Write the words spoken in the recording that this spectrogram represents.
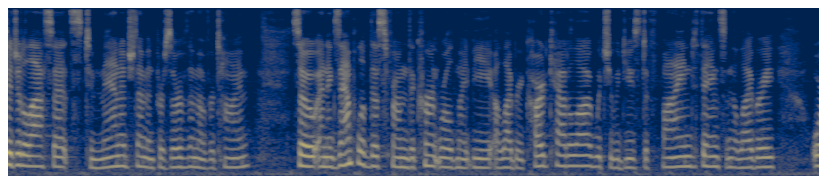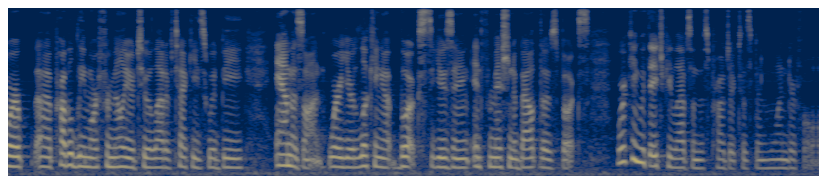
digital assets, to manage them and preserve them over time. So an example of this from the current world might be a library card catalog, which you would use to find things in the library, or uh, probably more familiar to a lot of techies would be Amazon, where you're looking up books using information about those books. Working with HP Labs on this project has been wonderful.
